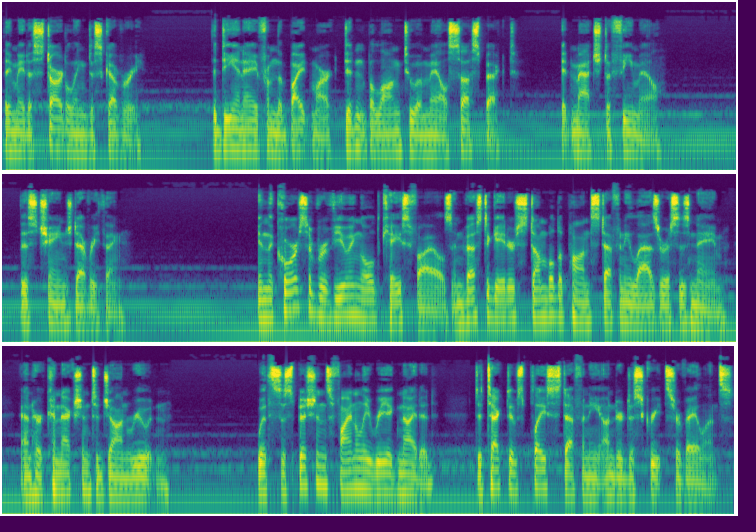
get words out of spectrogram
they made a startling discovery. The DNA from the bite mark didn't belong to a male suspect, it matched a female. This changed everything. In the course of reviewing old case files, investigators stumbled upon Stephanie Lazarus's name and her connection to John Ruetten, with suspicions finally reignited, detectives placed Stephanie under discreet surveillance.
